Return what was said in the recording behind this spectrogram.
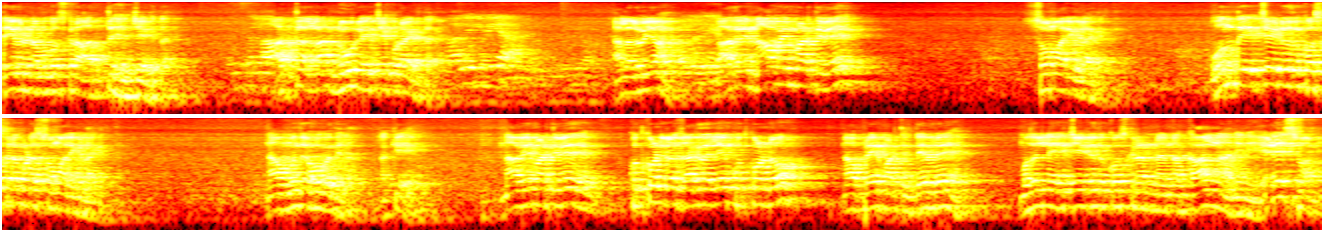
ದೇವರು ನಮಗೋಸ್ಕರ ಹತ್ತು ಹೆಜ್ಜೆ ಇಡ್ತಾರೆ. ಅಲ್ಲ, ನೂರು ಹೆಜ್ಜೆ ಕೂಡ ಇಡ್ತಾರೆ. ಅಲ್ಲೂಯ ಆದರೆ ನಾವು ಏನ್ ಮಾಡ್ತೀವಿ? ಸೋಮಾರಿಗಳಾಗಿರ್ತೀವಿ. ಒಂದು ಹೆಜ್ಜೆ ಇಡೋದಕ್ಕೋಸ್ಕರ ಕೂಡ ಸೋಮಾರಿಗಳಾಗಿರ್ತೀವಿ ನಾವು ಮುಂದೆ ಹೋಗೋದಿಲ್ಲ ಓಕೆ ನಾವೇನು ಮಾಡ್ತೀವಿ? ಕುತ್ಕೊಂಡಿರೋ ಜಾಗದಲ್ಲೇ ಕುತ್ಕೊಂಡು ನಾವು ಪ್ರೇಯರ್ ಮಾಡ್ತೀವಿ, ದೇವರೇ, ಮೊದಲನೇ ಹೆಜ್ಜೆ ಇಡೋದಕ್ಕೋಸ್ಕರ ನನ್ನ ಕಾಲನ್ನ ನೀನು ಹೇಳಿ ಸ್ವಾಮಿ.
